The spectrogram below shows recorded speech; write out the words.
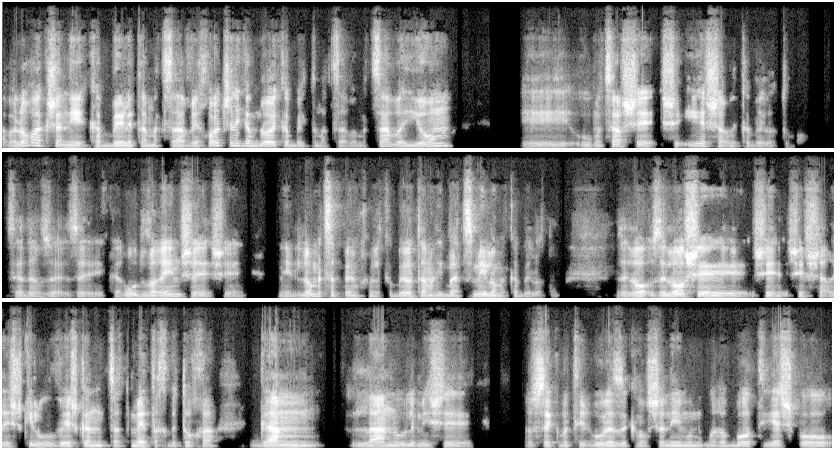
אבל לא רק שאני אקבל את המצב, ויכול להיות שאני גם לא אקבל את המצב. המצב היום אה, הוא מצב ש, שאי אפשר לקבל אותו, בסדר? זה, זה קרו דברים ש, שאני לא מצפה מכם לקבל אותם, אני בעצמי לא מקבל אותם. זה לא, זה לא ש, ש, שאפשר, יש כאילו, ויש כאן קצת מתח בתוך ה... גם לנו, למי שעוסק בתרגול הזה כבר שנים רבות, יש פה,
